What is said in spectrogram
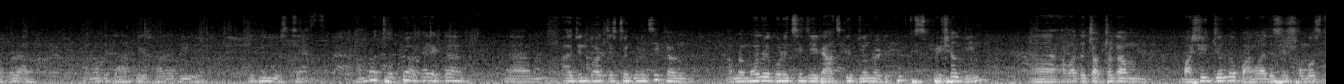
আপনারা আমাদের ডাকে সারা দিয়ে এখানে এসেছেন আমরা ছোট্ট আকারে একটা আয়োজন করার চেষ্টা করেছি কারণ আমরা মনে করেছি যে এটা আজকের জন্য এটা খুব স্পেশাল দিন। আমাদের চট্টগ্রামবাসীর জন্য বাংলাদেশের সমস্ত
